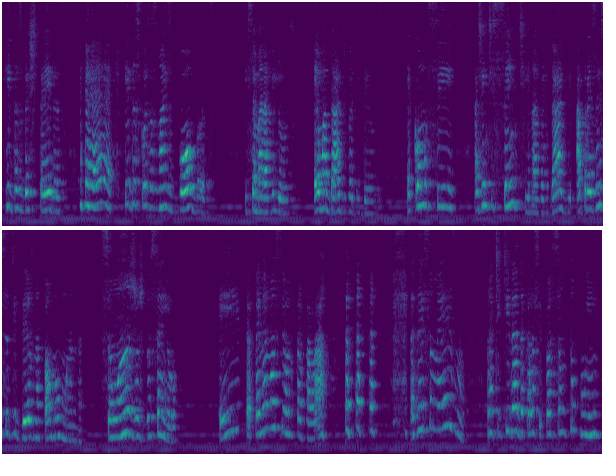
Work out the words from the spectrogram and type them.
rir das besteiras, é, rir das coisas mais bobas. Isso é maravilhoso. É uma dádiva de Deus. É como se a gente sente, na verdade, a presença de Deus na forma humana. São anjos do Senhor. Eita, até me emociono para falar. Mas é isso mesmo. Para te tirar daquela situação tão ruim.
